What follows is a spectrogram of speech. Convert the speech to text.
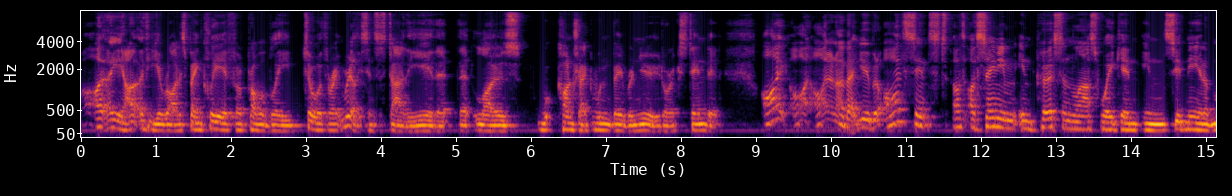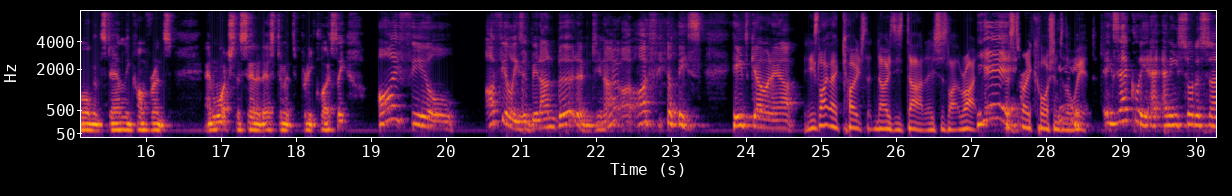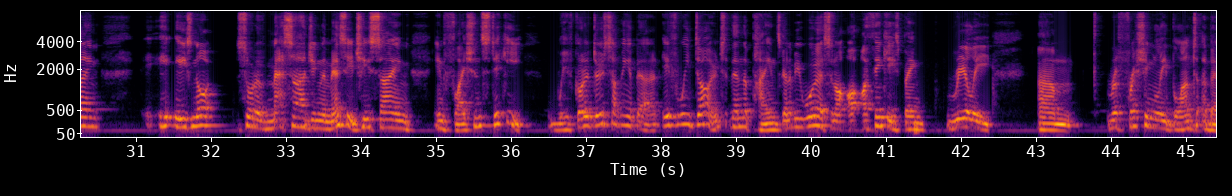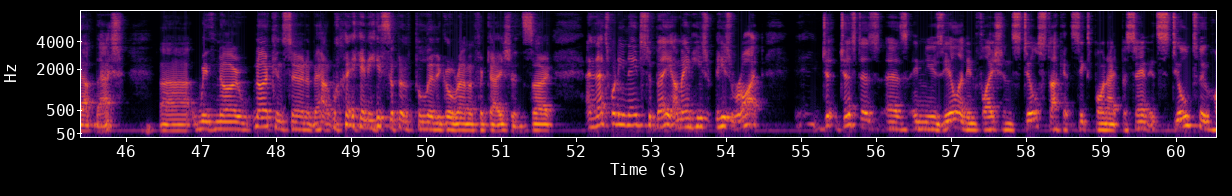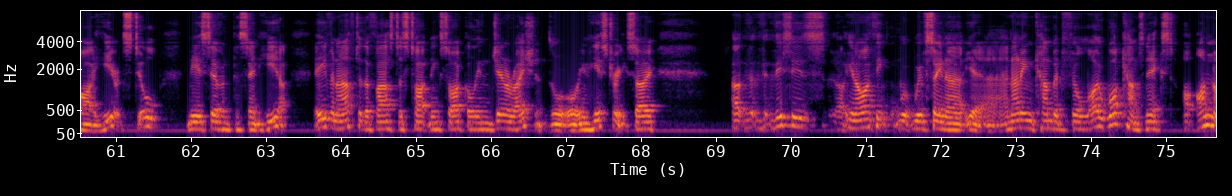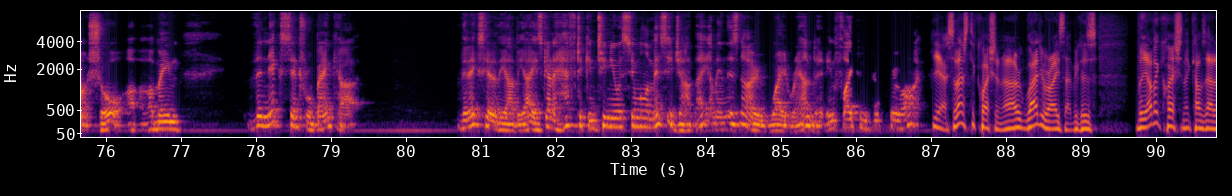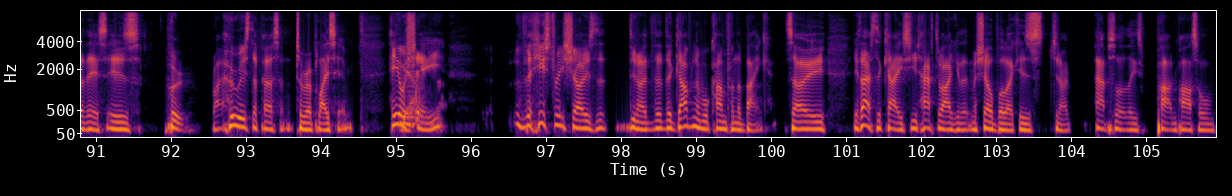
I, I think you're right. It's been clear for probably two or three, really since the start of the year, that that Lowe's contract wouldn't be renewed or extended. I, I, I, don't know about you, but I've sensed, I've, I've seen him in person last week in, in Sydney at a Morgan Stanley conference and watch the Senate estimates pretty closely, I feel I feel he's a bit unburdened. You know, I, I feel he's he's going out. He's like that coach that knows he's done. And he's just like, right, yeah, let's throw caution yeah, to the wind. Exactly, and, and he's sort of saying he, he's not sort of massaging the message. He's saying inflation's sticky. We've got to do something about it. If we don't, then the pain's going to be worse. And I, I think he's been really um, refreshingly blunt about that uh, with no no concern about any sort of political ramifications. So, and that's what he needs to be. I mean, he's he's right. J- just as as in New Zealand, inflation still stuck at six point eight percent. It's still too high here. It's still near seven percent here, even after the fastest tightening cycle in generations or, or in history. So uh, th- this is, uh, you know, I think w- we've seen a yeah an unencumbered Phil Lowe. What comes next? I- am not sure. I-, I mean, the next central banker, the next head of the RBA, is going to have to continue a similar message, aren't they? I mean, there's no way around it. Inflation Inflation's too high. Yeah, so that's the question. And I'm glad you raised that because the other question that comes out of this is who, right? Who is the person to replace him? He or yeah. she the history shows that you know the, the governor will come from the bank. So if that's the case, you'd have to argue that Michelle Bullock is you know absolutely part and parcel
